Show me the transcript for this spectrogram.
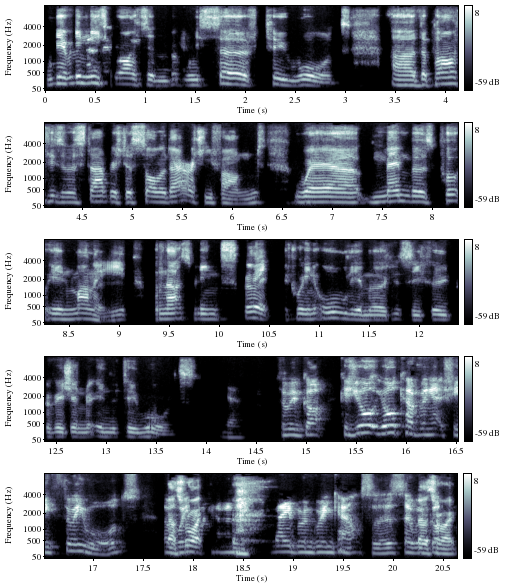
we're in East Brighton, but we serve two wards. Uh, the parties have established a solidarity fund where members put in money, and that's being split between all the emergency food provision in the two wards. Yeah. So we've got because you're you're covering actually three wards. That's right. Labour and Green councillors. So we've That's got right.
